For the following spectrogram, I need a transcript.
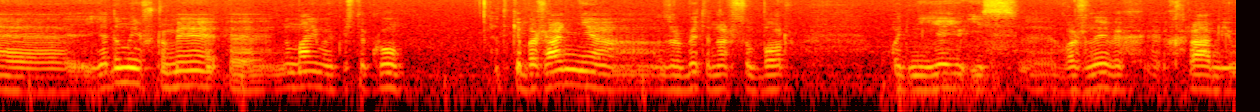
Е, я думаю, що ми е, ну, маємо якусь таку таке бажання зробити наш собор однією із е, важливих е, храмів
